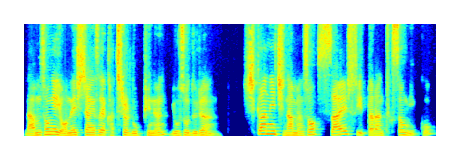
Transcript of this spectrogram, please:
남성의 연애 시장에서의 가치를 높이는 요소들은 시간이 지나면서 쌓일 수 있다라는 특성이 있고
